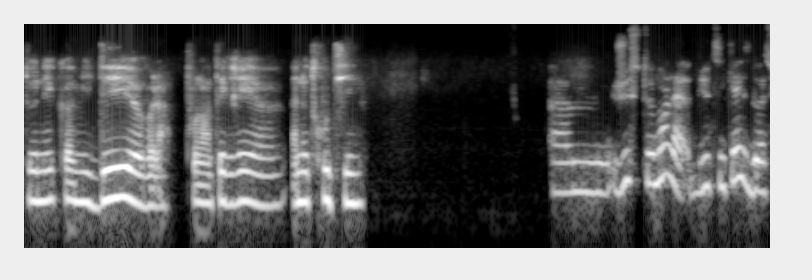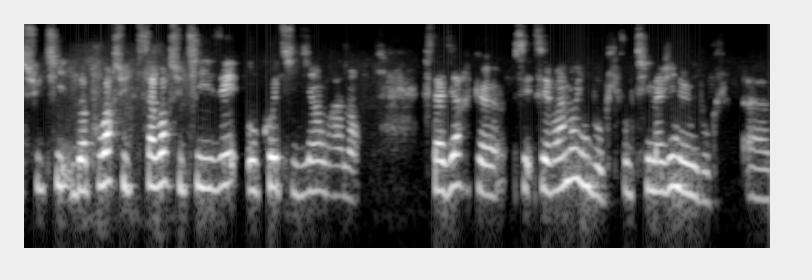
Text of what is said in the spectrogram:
donner comme idée euh, voilà, pour l'intégrer euh, à notre routine? Euh, justement, la beauty case doit, s'uti- doit pouvoir s'ut- savoir s'utiliser au quotidien vraiment. C'est-à-dire que c'est c'est vraiment une boucle. Il faut que tu imagines une boucle. Euh,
